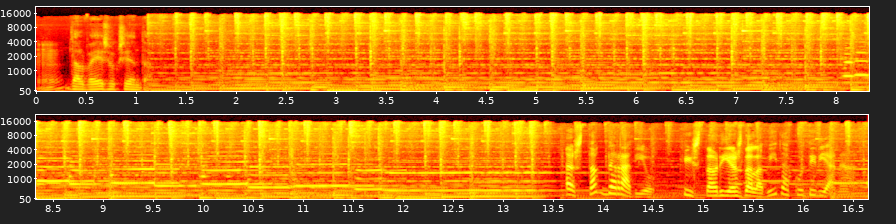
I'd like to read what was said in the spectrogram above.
Mm. del Vallès Occidental. Estoc de ràdio. Històries de la vida quotidiana.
